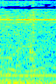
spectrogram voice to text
って。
